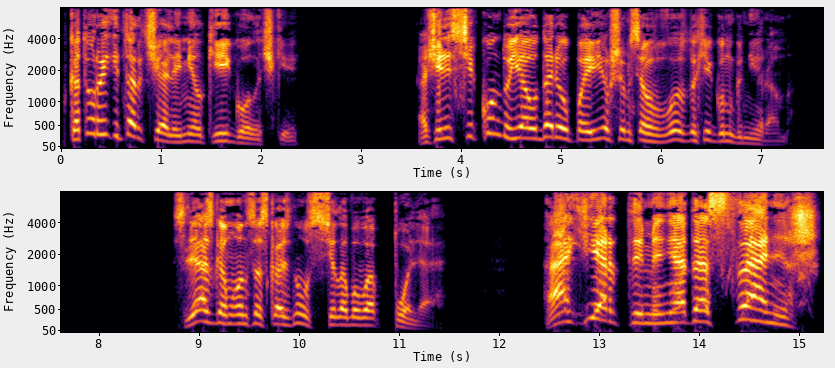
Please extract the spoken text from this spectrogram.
в которой и торчали мелкие иголочки. А через секунду я ударил появившимся в воздухе гунгниром. С лязгом он соскользнул с силового поля. — А хер ты меня достанешь!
